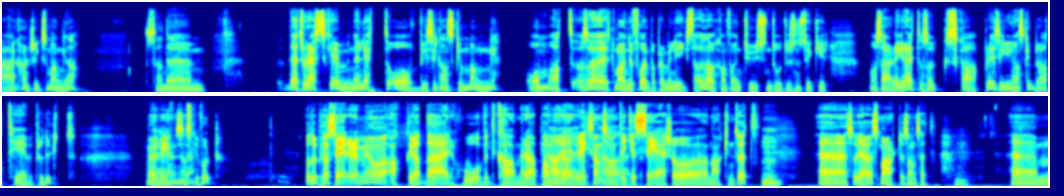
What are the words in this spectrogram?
er kanskje ikke så mange, da. Så det, det Jeg tror det er skremmende lett å overbevise ganske mange om at altså Jeg vet ikke hvor mange du får inn på Premier League-stadion, du kan få inn 1000-2000 stykker, og så er det greit. Og så skaper de sikkert ganske bra TV-produkt eh, Muligens. ganske fort. Og du plasserer dem jo akkurat der hovedkameraet panorerer, Ja, ja, ikke sant? sånn at det ikke ser så nakent ut. Mm. Uh, så de er jo smarte sånn sett. Mm. Um,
